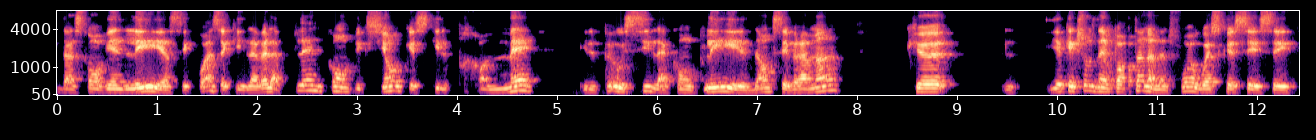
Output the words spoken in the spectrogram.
dans ce qu'on vient de lire. C'est quoi? C'est qu'il avait la pleine conviction que ce qu'il promet, il peut aussi l'accomplir. Donc, c'est vraiment que il y a quelque chose d'important dans notre foi où est-ce que c'est, c'est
